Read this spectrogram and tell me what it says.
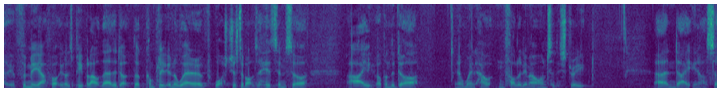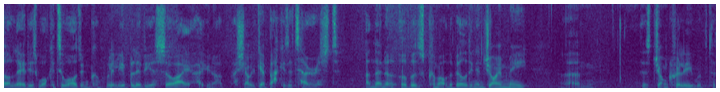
uh, for me, I thought, you know, there's people out there, they're, they're completely unaware of what's just about to hit him. So I opened the door and went out and followed him out onto the street. And I, you know, saw ladies walking towards him completely oblivious. So I, I you know, I shouted, "Get back! He's a terrorist!" And then others come out of the building and join me. Um, there's John Crilly with the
